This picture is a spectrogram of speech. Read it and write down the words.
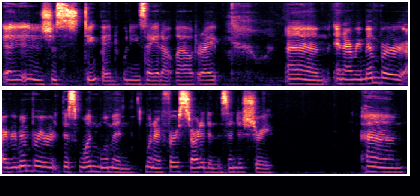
is just stupid when you say it out loud, right? Um, and I remember, I remember this one woman when I first started in this industry. Um,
